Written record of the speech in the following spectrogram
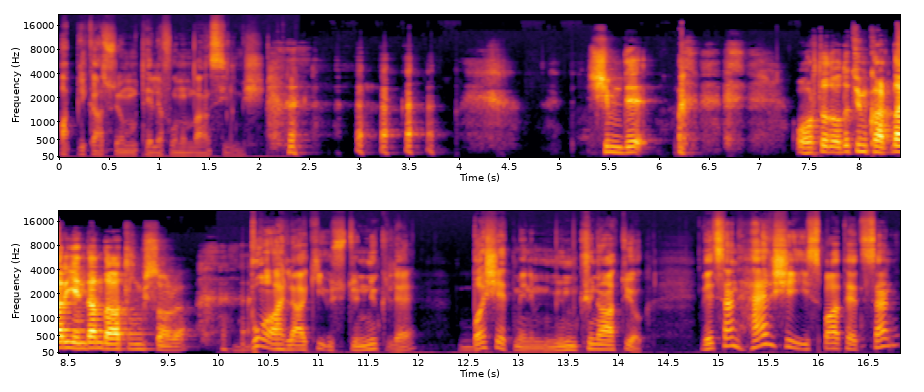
aplikasyonunu telefonundan silmiş. Şimdi Orta Doğu'da tüm kartlar yeniden dağıtılmış sonra. Bu ahlaki üstünlükle baş etmenin mümkünatı yok. Ve sen her şeyi ispat etsen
